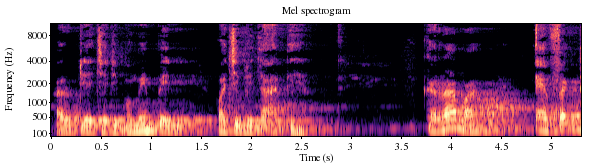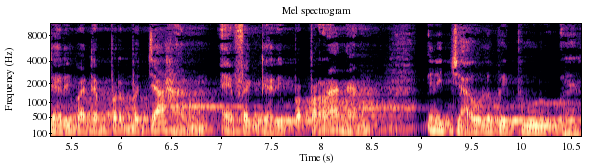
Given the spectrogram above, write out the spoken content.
Kalau dia jadi pemimpin Wajib ditaati Karena apa? Efek daripada perpecahan Efek dari peperangan Ini jauh lebih buruk ya.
